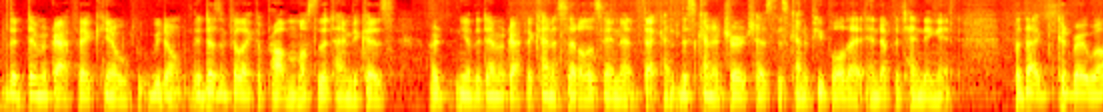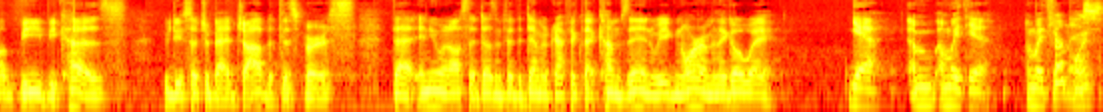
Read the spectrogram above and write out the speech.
the demographic, you know, we don't. It doesn't feel like a problem most of the time because or you know the demographic kind of settles in that that kind of, this kind of church has this kind of people that end up attending it but that could very well be because we do such a bad job at this verse that anyone else that doesn't fit the demographic that comes in we ignore them and they go away yeah i'm, I'm with you i'm with you on point. this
